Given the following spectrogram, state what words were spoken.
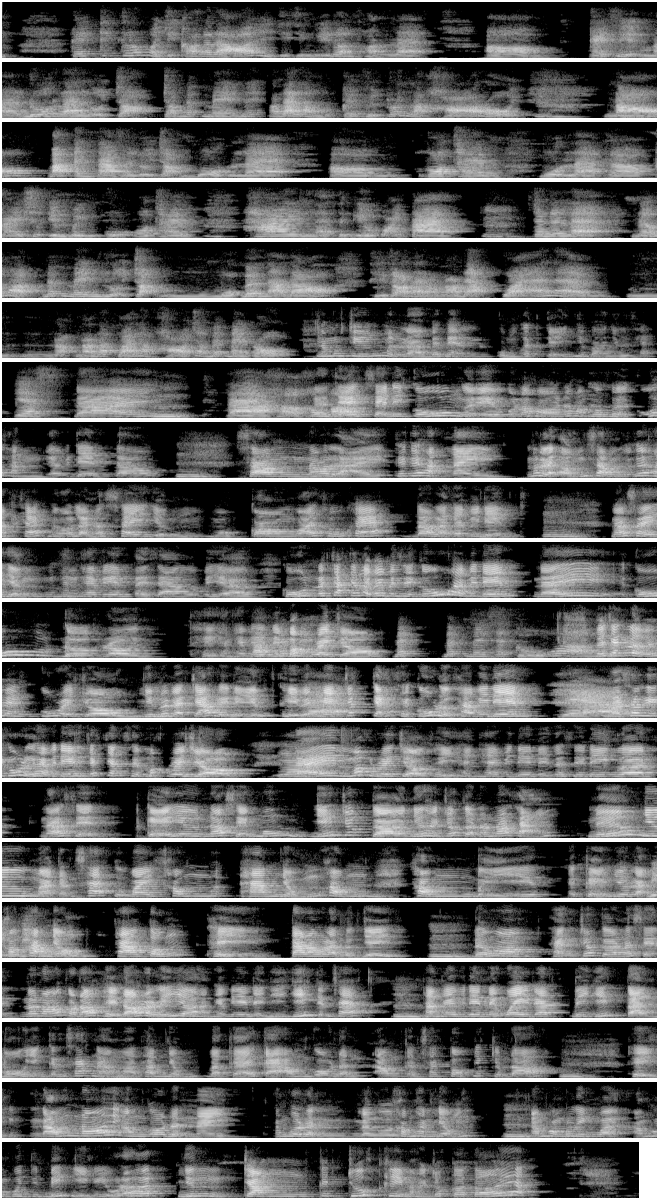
Cái, cái cái lúc mà chị có cái đó thì chị chỉ nghĩ đơn thuần là ờ, cái việc mà đưa ra lựa chọn cho Batman ấy nó đã là một cái việc rất là khó rồi ừ. nó bắt anh ta phải lựa chọn một là um, Gotham một là ờ, cái sự yên bình của Gotham hai là tình yêu của anh ta Ừ. cho nên là nếu mà Batman lựa chọn một bên nào đó thì rõ ràng là nó đã quá là ừm, nó, nó đã quá là khó cho Batman rồi nó muốn chứng minh là Batman cũng ích kỷ như bao người khác yes đấy ừ. và họ không là ngờ sẽ sẽ đi cứu người yêu của nó thôi nó không có Ừ. phải cứu thằng Evident đâu ừ. xong nó lại cái kế hoạch này nó lại ẩn sau một cái kế hoạch khác nữa là nó xây dựng một con quái thú khác đó là Evident Ừ. nó xây dựng thằng Evident tại sao bây giờ cứu nó chắc chắn là Batman sẽ cứu Evident đấy cứu được rồi thì thằng Evident này mất Batman- Rachel Bat- Batman sẽ cứu uh, nó chắc là Batman cứu Rachel nhưng Ừ. nó đã tráo địa điểm thì Batman Yeah. chắc chắn sẽ cứu được Harvey Dent yeah, mà sau khi cứu được Harvey Dent thì chắc chắn sẽ mất Rachel yeah. đấy mất Rachel thì thằng Harvey Dent này nó sẽ điên lên nó sẽ kiểu như nó sẽ muốn giết Joker như thằng Joker nó nói thẳng nếu như mà cảnh sát tụi bay không tham nhũng không Ừ. không bị kiểu như là Bị không tham nhũng thao túng thì tao đâu làm được gì ừ. đúng không thằng Joker nó sẽ nó nói câu đó thì đó là lý do thằng Harvey Dent này đi giết cảnh sát Ừ. thằng Harvey Dent này quay ra đi giết toàn bộ những cảnh sát nào mà tham nhũng và kể cả ông Gordon ông cảnh sát tốt nhất trong đó Ừ. thì ông nói ông Gordon này ông Gordon là người không tham nhũng Ừ. ông không có liên quan ông không có biết gì cái vụ đó hết nhưng trong cái trước khi mà thằng Joker tới á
